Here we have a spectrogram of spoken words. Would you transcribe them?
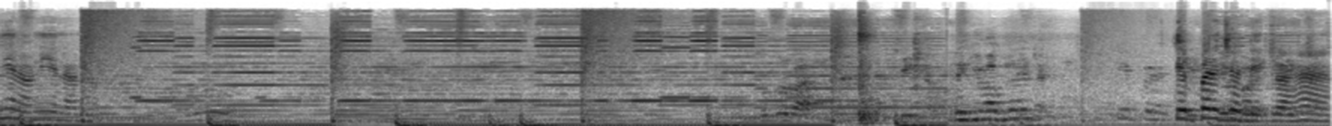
নিয়ে নাও নিয়ে নাও নাও। দেখি মাপলে এটা টেম্পারেচার দেখল হ্যাঁ।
